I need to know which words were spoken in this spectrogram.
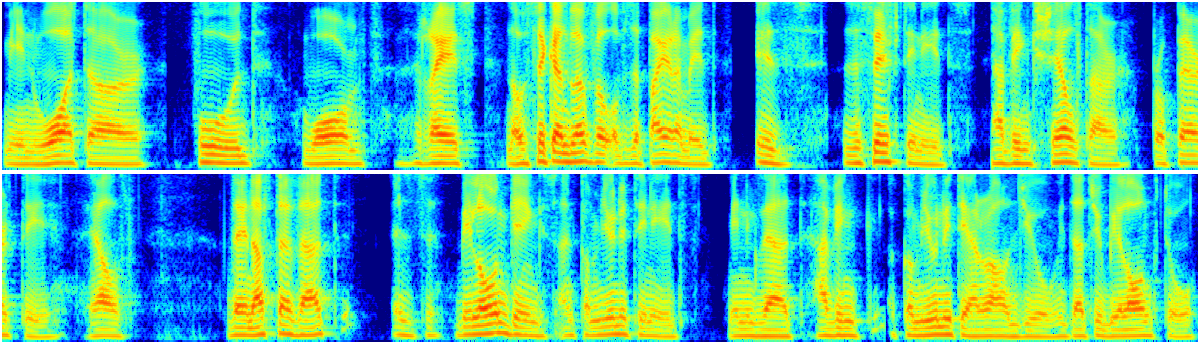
mean water, food, warmth, rest. Now second level of the pyramid is the safety needs, having shelter, property, health. Then after that is belongings and community needs, meaning that having a community around you that you belong to,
